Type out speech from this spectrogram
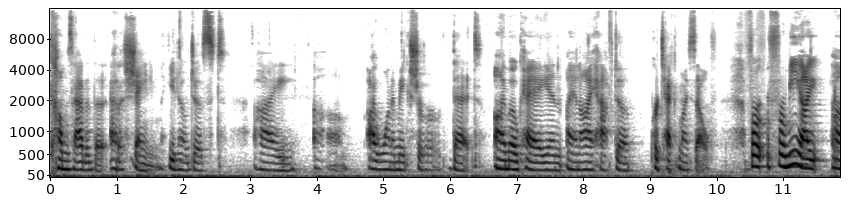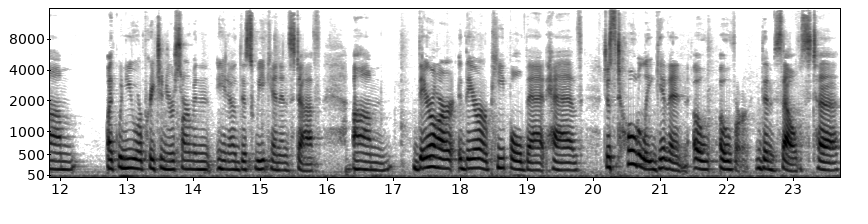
comes out of the out of shame. You know, just I um, I want to make sure that I'm okay, and and I have to protect myself. For for me, I um, like when you were preaching your sermon, you know, this weekend and stuff. Um, there are there are people that have just totally given o- over themselves to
